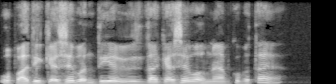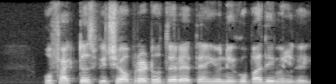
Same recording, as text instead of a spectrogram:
उपाधि कैसे बनती है, विविधता कैसे, वो हमने आपको बताया। वो फैक्टर्स पीछे ऑपरेट होते रहते हैं यूनिक उपाधि मिल गई।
